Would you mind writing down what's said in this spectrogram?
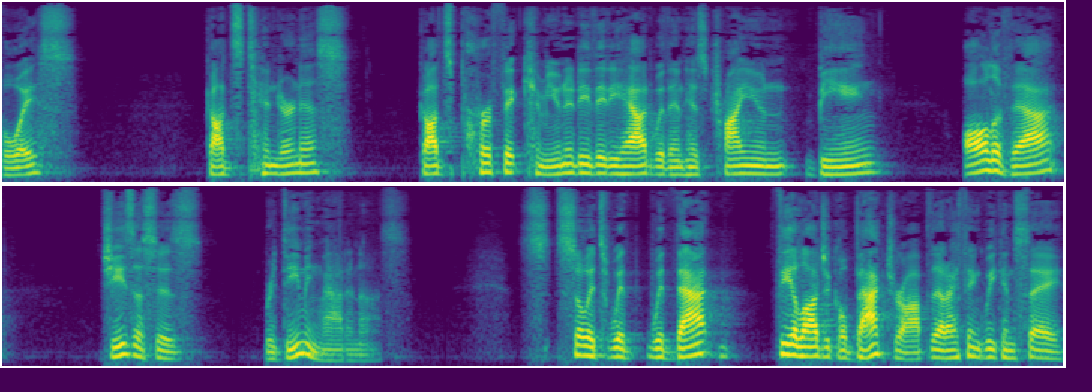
voice, God's tenderness, God's perfect community that he had within his triune being, all of that, Jesus is redeeming that in us. So it's with, with that theological backdrop that I think we can say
